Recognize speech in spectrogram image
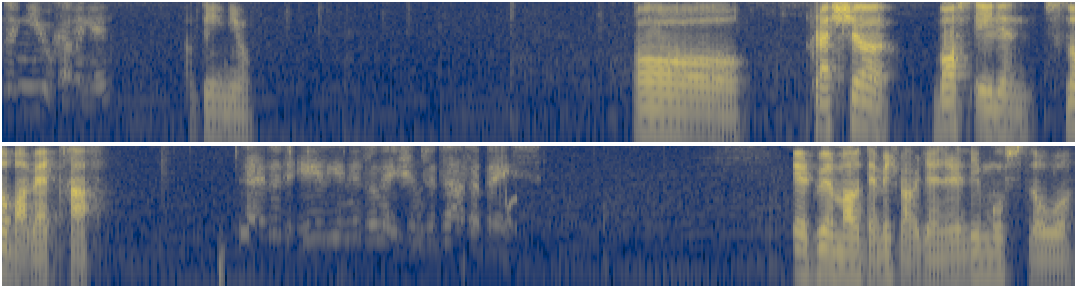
Something new coming in. Something new. Oh, Crusher, boss alien, slow but very tough. Added alien information to database. Okay, real amount of damage but generally move slower.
